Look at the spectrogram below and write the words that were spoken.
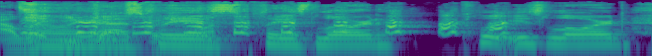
I'll let Oh you my god, guess. which please, one. please, Lord. Please, Lord.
